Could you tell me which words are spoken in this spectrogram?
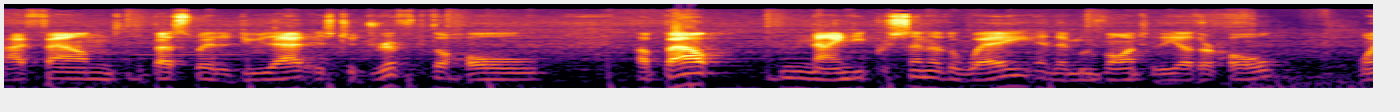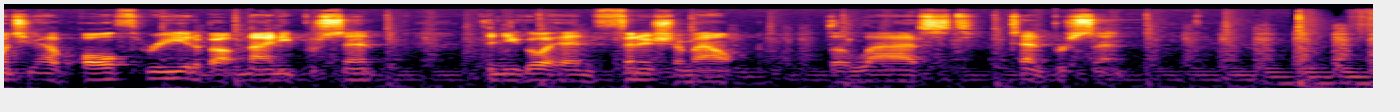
I found the best way to do that is to drift the hole about 90% of the way and then move on to the other hole. Once you have all three at about 90%, then you go ahead and finish them out the last 10%.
